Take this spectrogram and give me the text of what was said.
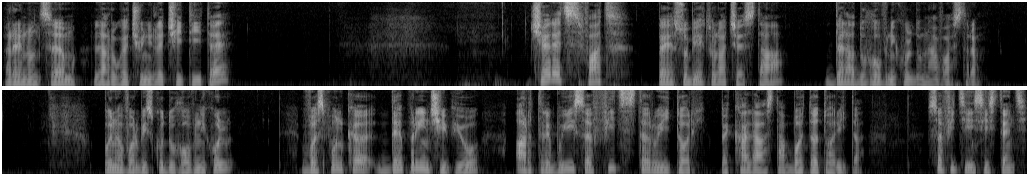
Renunțăm la rugăciunile citite? Cereți sfat pe subiectul acesta de la duhovnicul dumneavoastră. Până vorbiți cu duhovnicul, vă spun că, de principiu, ar trebui să fiți stăruitori pe calea asta bătătorită. Să fiți insistenți.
